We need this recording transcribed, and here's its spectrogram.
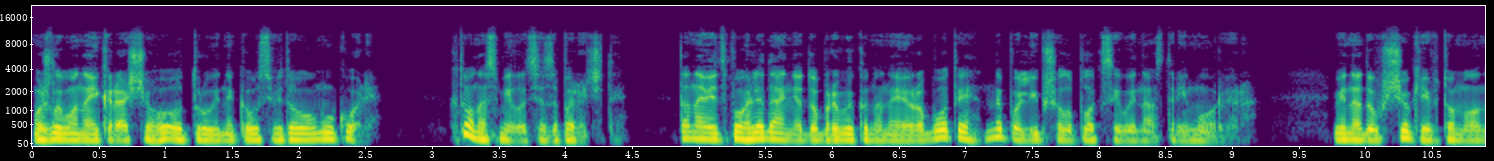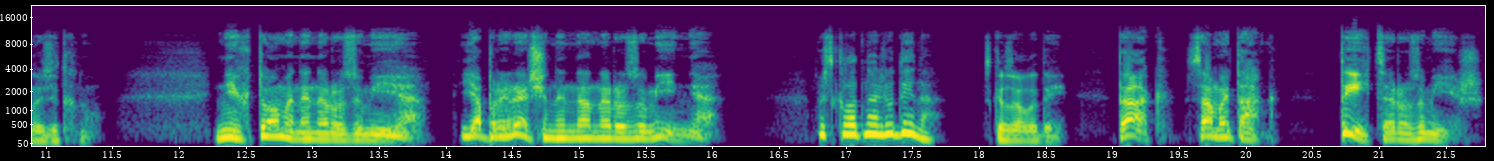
можливо, найкращого отруйника у світовому колі. Хто насмілиться заперечити? Та навіть споглядання добре виконаної роботи не поліпшило плаксивий настрій Морвіра. Він надув і втомлено зітхнув. Ніхто мене не розуміє. Я приречений на нерозуміння. Ви складна людина. сказала Дей. Так, саме так. Ти це розумієш.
